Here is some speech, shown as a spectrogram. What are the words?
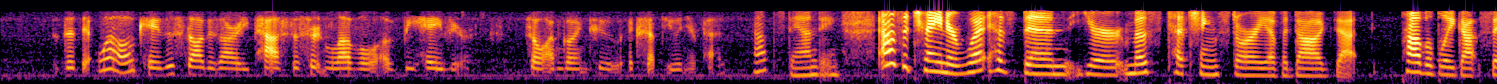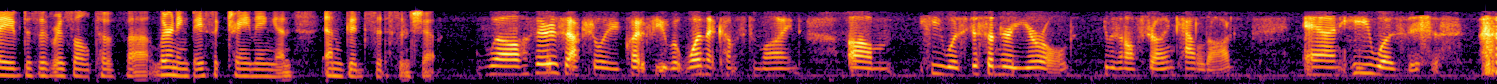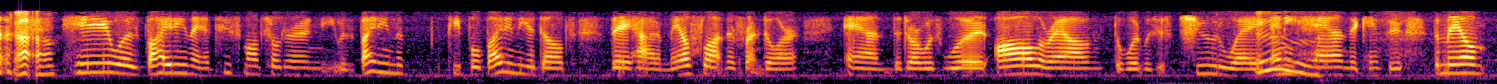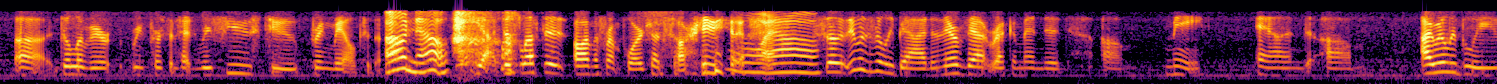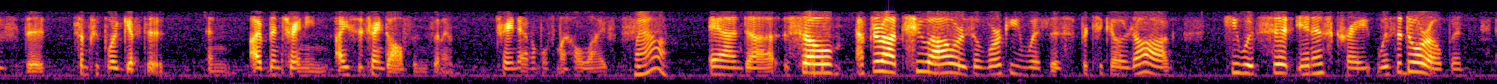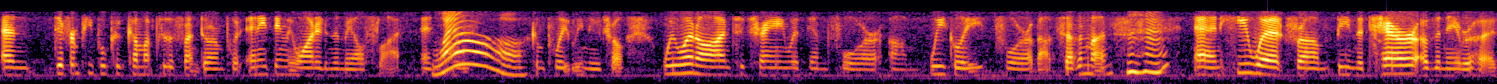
that they, well, okay, this dog is already passed a certain level of behavior, so I'm going to accept you and your pet. Outstanding. As a trainer, what has been your most touching story of a dog that probably got saved as a result of uh, learning basic training and, and good citizenship? Well, there's actually quite a few, but one that comes to mind. Um, he was just under a year old. He was an Australian cattle dog, and he was vicious. Uh-oh. he was biting. They had two small children. He was biting the people, biting the adults. They had a mail slot in their front door, and the door was wood all around. The wood was just chewed away. Any hand that came through, the mail uh, delivery person had refused to bring mail to them Oh no. yeah, just left it on the front porch. I'm sorry. Oh, wow. So it was really bad, and their vet recommended um, me, and um, I really believe that some people are gifted, and I've been training. I used to train dolphins, and I've trained animals my whole life. Wow. And uh, so after about two hours of working with this particular dog, he would sit in his crate with the door open, and different people could come up to the front door and put anything they wanted in the mail slot. And Wow. completely neutral. We went on to train with him for um, weekly for about seven months, Mhm. and he went from being the terror of the neighborhood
